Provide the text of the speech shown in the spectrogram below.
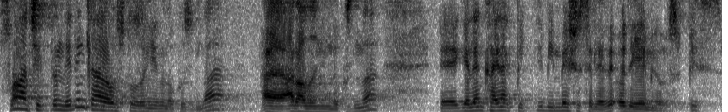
Sonra çıktın dedin ki Ağustos'un 29'unda, e, Aralık'ın 29'unda e, gelen kaynak bitti 1500 TL'de ödeyemiyoruz biz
